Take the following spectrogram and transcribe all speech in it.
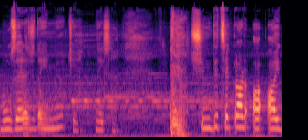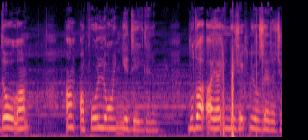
Bu uzay aracı da inmiyor ki. Neyse. Şimdi tekrar ayda olan an Apollo 17'ye gidelim. Bu da aya inecek bir uzay aracı.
